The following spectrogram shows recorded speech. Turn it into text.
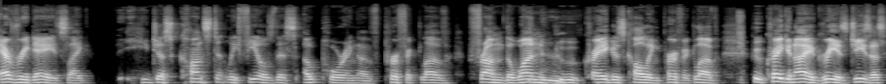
every day it's like he just constantly feels this outpouring of perfect love from the one Mm. who Craig is calling perfect love, who Craig and I agree is Jesus.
